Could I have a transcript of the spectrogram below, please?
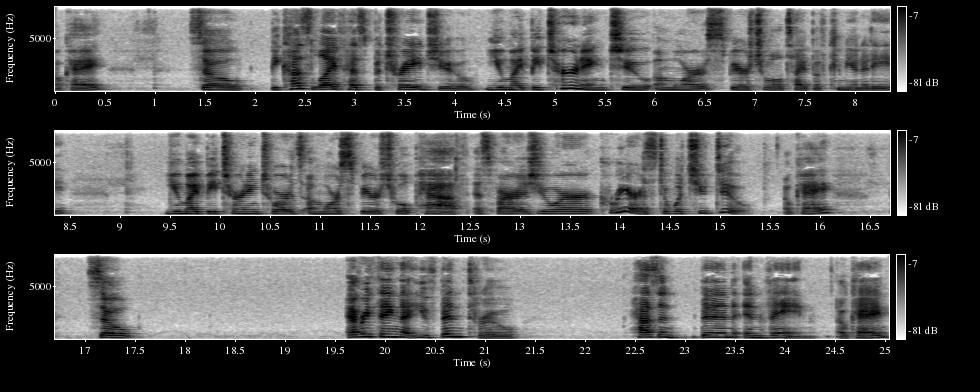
Okay? So because life has betrayed you, you might be turning to a more spiritual type of community. You might be turning towards a more spiritual path as far as your career, as to what you do. Okay? So everything that you've been through hasn't been in vain, okay?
